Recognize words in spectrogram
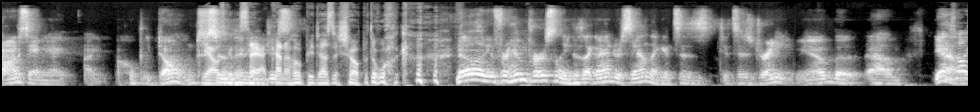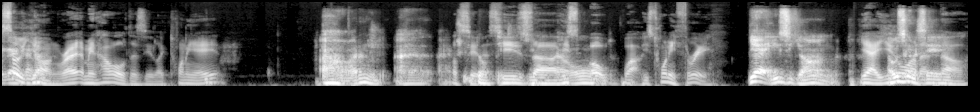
honestly, I mean, I, I hope we don't. Yeah, I was so gonna say he I kind of hope he doesn't show up at the World Cup. No, I mean, for him personally, because like I understand, like it's his, it's his dream, you know. But um, yeah, He's like, also kinda- young, right? I mean, how old is he? Like twenty eight? Oh, I don't. I, I Let's see don't this. think He's uh, he's oh wow, he's twenty three. Yeah, he's young. Yeah, you was gonna say- no,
